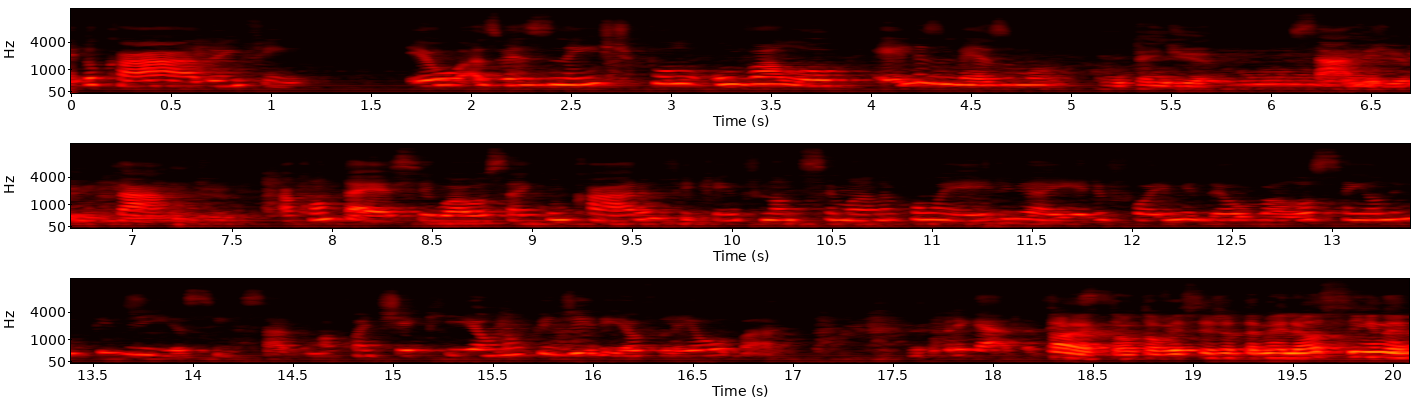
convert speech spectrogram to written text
educado, enfim, eu às vezes nem estipulo um valor. Eles mesmos Entendi. Sabe? Entendi. Tá. Entendi. acontece. Igual eu saí com um cara, fiquei um final de semana com ele, e aí ele foi e me deu o valor sem eu nem pedir, assim, sabe? Uma quantia que eu não pediria. Eu falei, oba, obrigada. Tá, então talvez seja até melhor assim, né?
